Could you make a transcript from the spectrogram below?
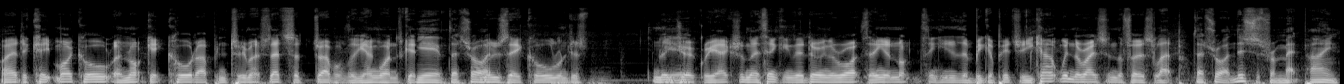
I had to keep my cool and not get caught up in too much. That's the trouble. The young ones get Yeah, that's right. lose their cool and just knee jerk reaction. They're thinking they're doing the right thing and not thinking of the bigger picture. You can't win the race in the first lap. That's right. And this is from Matt Payne.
